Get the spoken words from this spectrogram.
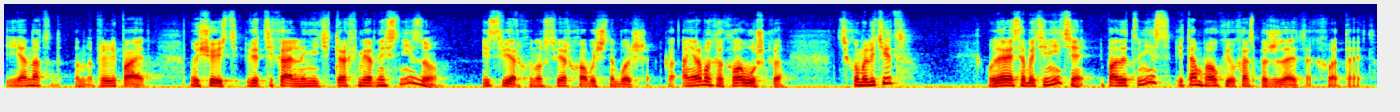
И она тут она прилипает. Но еще есть вертикальные нити трехмерные снизу и сверху, но сверху обычно больше. Они работают как ловушка. Насекомое летит, ударяется об эти нити, и падает вниз, и там паук ее как раз поджидает, так хватает.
